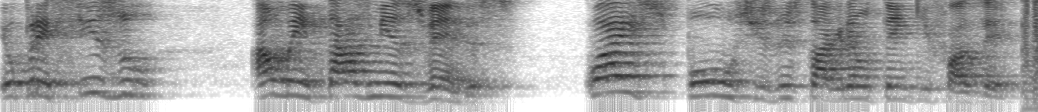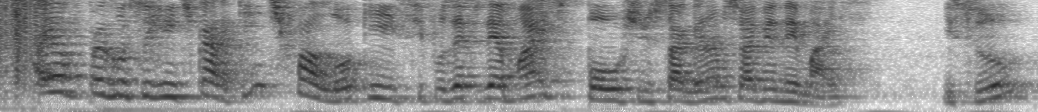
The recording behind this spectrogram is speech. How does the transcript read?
eu preciso aumentar as minhas vendas. Quais posts no Instagram tenho que fazer? Aí eu pergunto o seguinte, cara, quem te falou que se você fizer mais posts no Instagram você vai vender mais? Isso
